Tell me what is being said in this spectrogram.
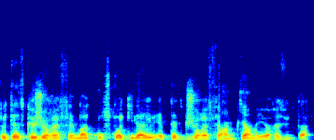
peut-être que j'aurais fait ma course quoi qu'il arrive et peut-être que j'aurais fait un bien meilleur résultat.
